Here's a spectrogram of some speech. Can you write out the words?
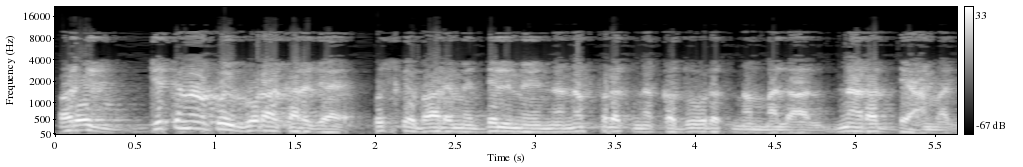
اور ایک جتنا کوئی برا کر جائے، اس کے بارے میں دل میں نہ نفرت، نہ قدورت، نہ ملال، نہ رد عمل۔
